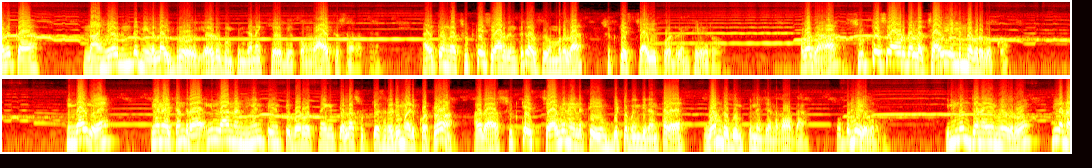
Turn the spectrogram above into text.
ಅದಕ್ಕೆ ನಾ ಹೇಳ್ದಿಂದ ನೀವೆಲ್ಲ ಇಬ್ರು ಎರಡು ಗುಂಪಿನ ಜನ ಕೇಳಬೇಕು. ಅಂದ್ರೆ ಆಯ್ತು ಸರ್ ಅಂತ. ಆಯ್ತು ಹಂಗ ಸುಟ್ ಕೇಸ್ ಯಾರ್ದು ಅಂತೀರಿ? ಅದು ಮೊದಲ ಸುಟ್ ಕೇಸ್ ಚಾವಿ ಕೊಡ್ರಿ ಅಂತ ಹೇಳಿದ್ರು. ಅವಾಗ ಸುಟ್ ಕೇಸ್ ಅವ್ರದ್ದಲ್ಲ ಚಾವಿ ಎಲ್ಲಿಂದ ಬರಬೇಕು? ಹಿಂಗಾಗಿ ಏನಾಯ್ತಂದ್ರ, ಇಲ್ಲ ನನ್ನ ಹೆಂಡತಿ ಹೆಂಡತಿ ಬರೋ ಹೊತ್ನಾಗಿಂತ ಎಲ್ಲ ಸುಟ್ ಕೇಸ್ ರೆಡಿ ಮಾಡಿ ಕೊಟ್ರು, ಅದ ಸುಟ್ ಕೇಸ್ ಚಾವಿನ ಏನತಿ ಬಿಟ್ಟು ಬಂದಿನಿ ಅಂತ ಒಂದು ಗುಂಪಿನ ಜನದಾಗ ಒಬ್ರು ಹೇಳಿದ್ರು. ಇನ್ನೊಂದು ಜನ ಏನ್ ಹೇಳಿದ್ರು, ಇಲ್ಲ, ನಾ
